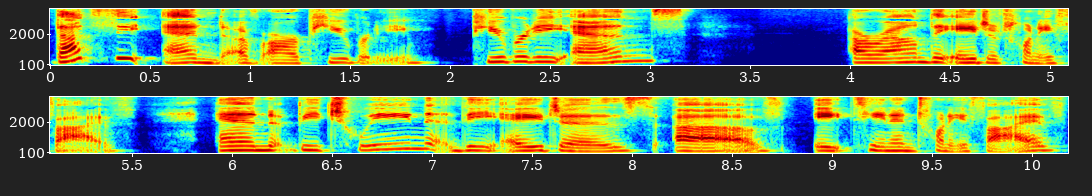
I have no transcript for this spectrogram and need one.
that's the end of our puberty. Puberty ends around the age of 25. And between the ages of 18 and 25,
